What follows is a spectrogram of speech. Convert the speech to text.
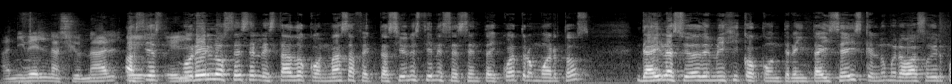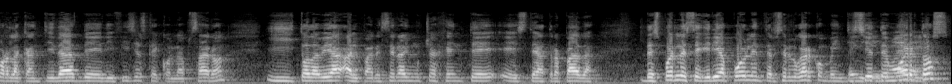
a nivel nacional. Así Eh, es, el- Morelos es el estado con más afectaciones, tiene 64 muertos. De ahí la Ciudad de México con 36, que el número va a subir por la cantidad de edificios que colapsaron y todavía al parecer hay mucha gente este, atrapada. Después le seguiría Puebla en tercer lugar con 27 29. muertos,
